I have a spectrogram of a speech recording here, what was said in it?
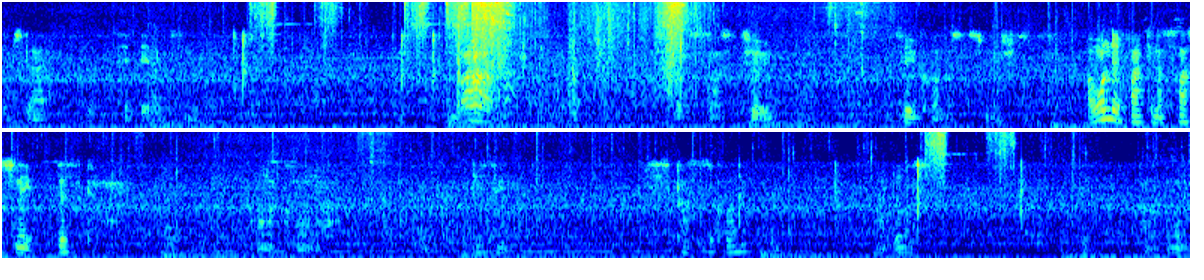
I'm just gonna That's, two, two corner assassinations. I wonder if I can assassinate this guy on a corner. Do you think? This class as a corner? Oh, it does. Oh, I won't,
